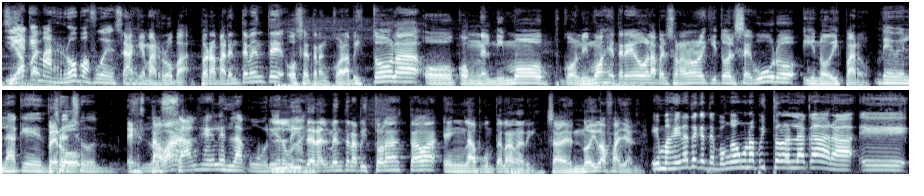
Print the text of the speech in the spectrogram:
Sí, a quemar ropa fue eso. a quemar ropa. Pero aparentemente o se trancó la pistola o con el mismo con el mismo ajetreo la persona no le quitó el seguro y no disparó. De verdad que, Pero chacho, estaba- Los Ángeles la cubrieron. ahí. Literalmente la pistola estaba en la punta de la nariz. ¿Sabes? No iba a fallar. Imagínate que te pongan una pistola en la cara, eh,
